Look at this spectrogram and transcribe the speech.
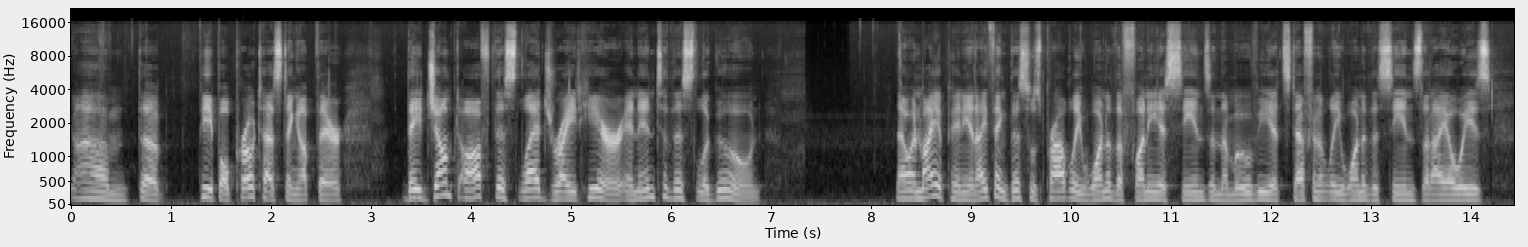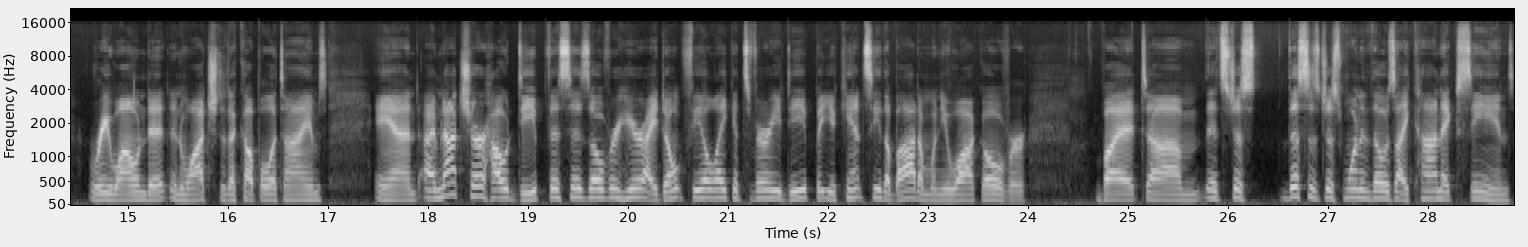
um, the people protesting up there, they jumped off this ledge right here and into this lagoon. Now, in my opinion, I think this was probably one of the funniest scenes in the movie. It's definitely one of the scenes that I always rewound it and watched it a couple of times. And I'm not sure how deep this is over here. I don't feel like it's very deep, but you can't see the bottom when you walk over. But um, it's just, this is just one of those iconic scenes.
